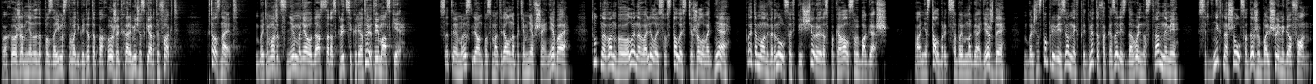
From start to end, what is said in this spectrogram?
Похоже, мне надо позаимствовать где-то похожий дхармический артефакт. Кто знает, быть может, с ним мне удастся раскрыть секреты этой маски. С этой мыслью он посмотрел на потемневшее небо. Тут на Ван Буэлэ навалилась усталость тяжелого дня, поэтому он вернулся в пещеру и распаковал свой багаж. Он не стал брать с собой много одежды. Большинство привезенных предметов оказались довольно странными. Среди них нашелся даже большой мегафон.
